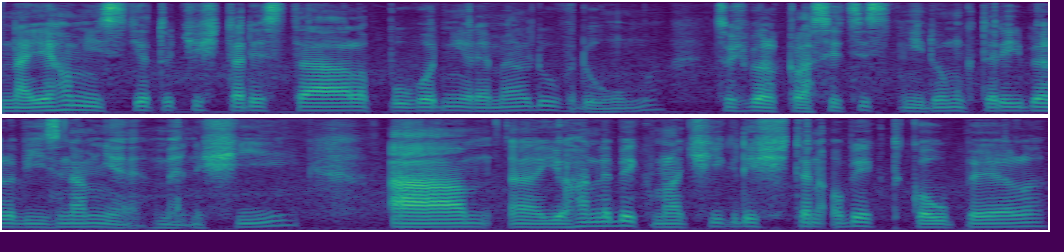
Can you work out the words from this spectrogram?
Na jeho místě totiž tady stál původní Remeldův dům, což byl klasicistní dům, který byl významně menší. A e, Johan Libik mladší, když ten objekt koupil,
